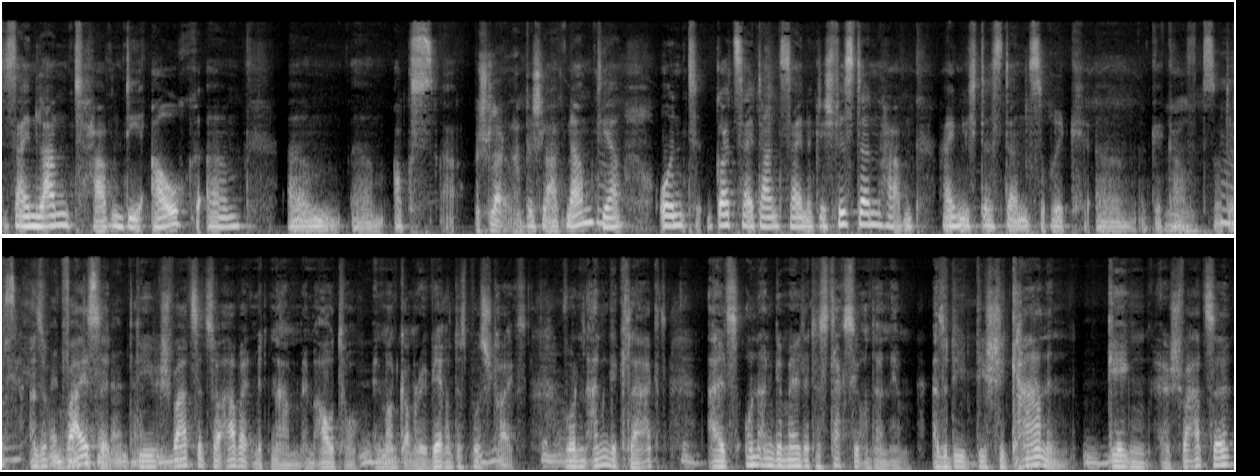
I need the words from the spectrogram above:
sein Land haben die auch ähm, ähm, ähm, Ochs, beschlagnahmt, beschlagnahmt mhm. ja. Und Gott sei Dank seine Geschwister haben heimlich das dann zurückgekauft. Äh, mhm. also Weiße, die Schwarze zur Arbeit mitnahmen im Auto mhm. in Montgomery während des Busstreiks, mhm. genau. wurden angeklagt als unangemeldetes Taxiunternehmen. Also die, die Schikanen mhm. gegen äh, Schwarze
